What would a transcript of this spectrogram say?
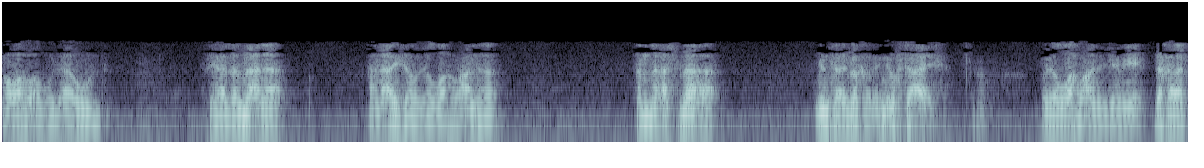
رواه أبو داود في هذا المعنى عن عائشة رضي الله عنها أن أسماء بنت أبي بكر يعني أخت عائشة رضي الله عن الجميع دخلت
